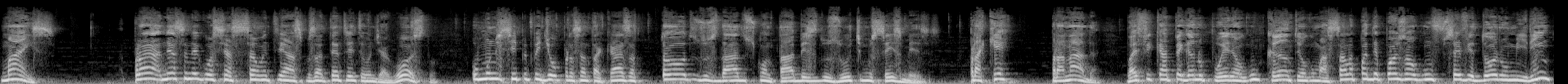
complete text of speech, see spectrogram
Mas, para nessa negociação, entre aspas, até 31 de agosto, o município pediu para Santa Casa todos os dados contábeis dos últimos seis meses. Para quê? Para nada. Vai ficar pegando poeira em algum canto, em alguma sala, para depois algum servidor, um mirim,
